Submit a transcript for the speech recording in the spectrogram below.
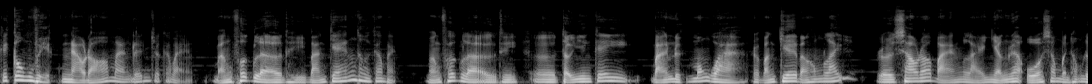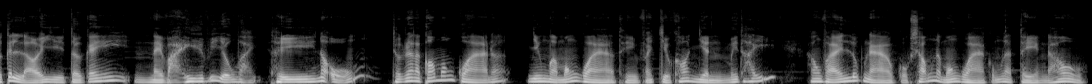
cái công việc nào đó mang đến cho các bạn. Bạn phớt lờ thì bạn chán thôi các bạn. Bạn phớt lờ thì uh, tự nhiên cái bạn được món quà rồi bạn chê bạn không lấy rồi sau đó bạn lại nhận ra, ủa, sao mình không được cái lợi gì từ cái này vậy? Ví dụ vậy. Thì nó uổng. Thực ra là có món quà đó, nhưng mà món quà thì phải chịu khó nhìn mới thấy. Không phải lúc nào cuộc sống là món quà cũng là tiền đâu.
